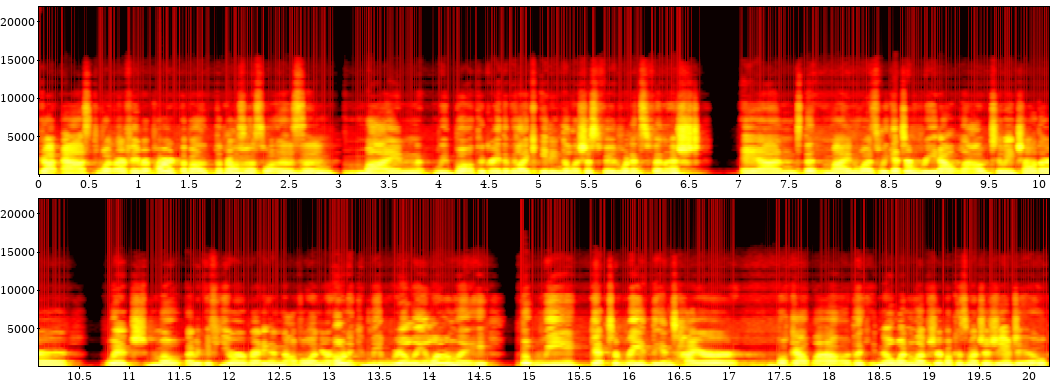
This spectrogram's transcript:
got asked what our favorite part about the process was. And mine, we both agreed that we like eating delicious food when it's finished. And that mine was we get to read out loud to each other, which, mo- I mean, if you're writing a novel on your own, it can be really lonely. But we get to read the entire book out loud. Like, no one loves your book as much as you do.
